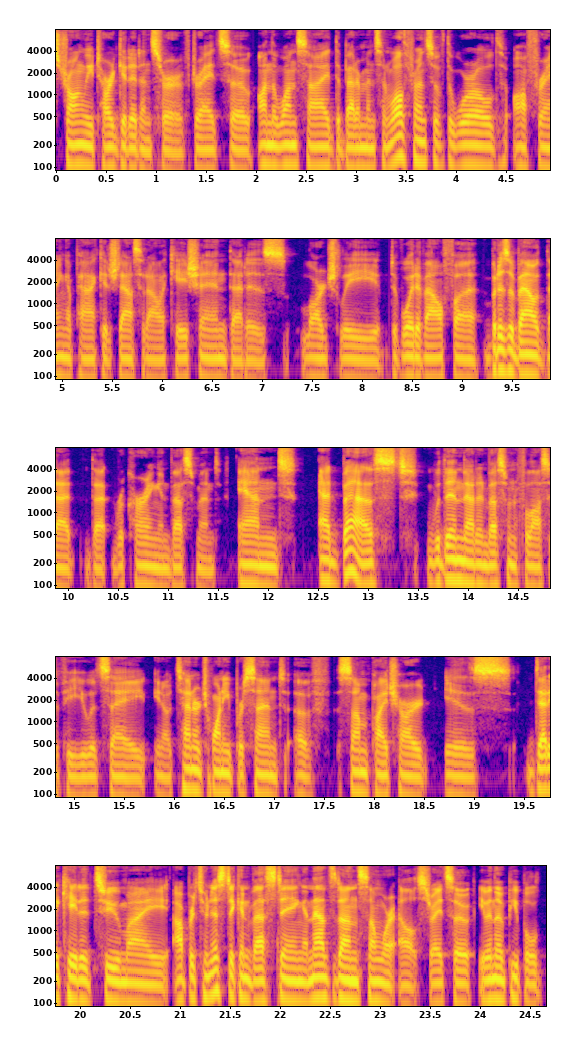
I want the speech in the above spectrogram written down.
strongly targeted and served, right? So, on the one side, the Betterments and Wealthfronts of the world offering a packaged asset allocation that is largely devoid of alpha, but is about that that recurring investment. And at best, within that investment philosophy, you would say, you know, 10 or 20% of some pie chart is dedicated to my opportunistic investing, and that's done somewhere else, right? So even though people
